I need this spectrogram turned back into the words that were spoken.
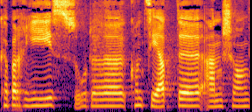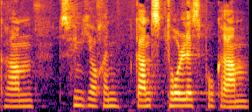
Kabarets oder Konzerte anschauen kann. Das finde ich auch ein ganz tolles Programm.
